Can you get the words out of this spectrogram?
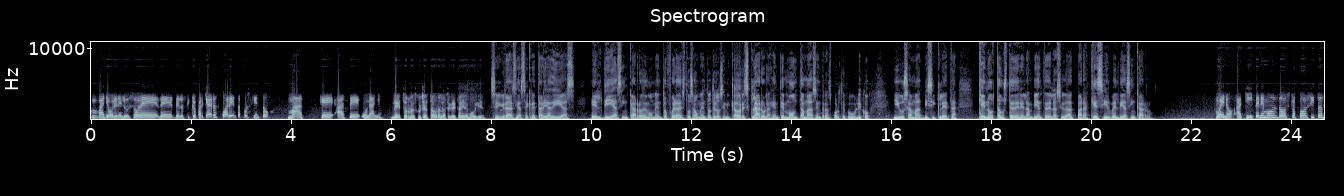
mayor en el uso de, de los cicloparqueaderos, 40% más que hace un año. Néstor, lo escucha hasta ahora la Secretaría de Movilidad. Sí, gracias, Secretaria Díaz el día sin carro de momento fuera de estos aumentos de los indicadores. Claro, la gente monta más en transporte público y usa más bicicleta. ¿Qué nota usted en el ambiente de la ciudad? ¿Para qué sirve el día sin carro? Bueno, aquí tenemos dos propósitos.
